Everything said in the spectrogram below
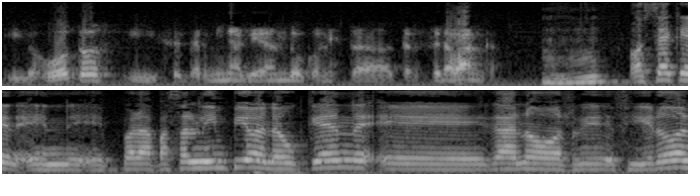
y los votos y se termina quedando con esta tercera banca. O sea que eh, para pasar limpio en Neuquén eh, ganó Figueroa,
